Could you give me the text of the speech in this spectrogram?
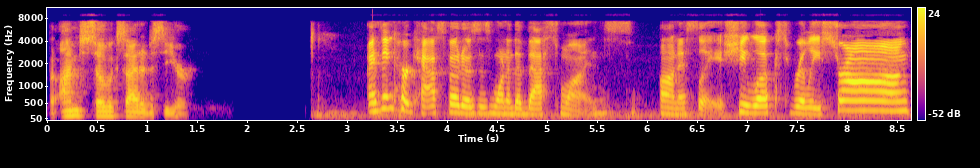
But I'm so excited to see her. I think her cast photos is one of the best ones, honestly. She looks really strong.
